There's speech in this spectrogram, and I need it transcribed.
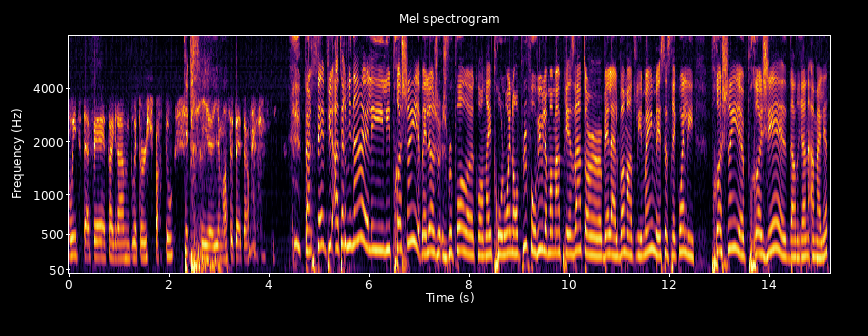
Oui, tout à fait. Instagram, Twitter, je suis partout. Puis, il y a mon site Internet aussi. Parfait. Puis en terminant, les, les prochains, ben là, je, veux pas euh, qu'on aille trop loin non plus. Il faut vivre le moment présent. Un bel album entre les mains, mais ce serait quoi les prochains euh, projets d'Andréane Amalette?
